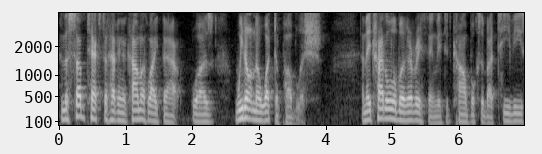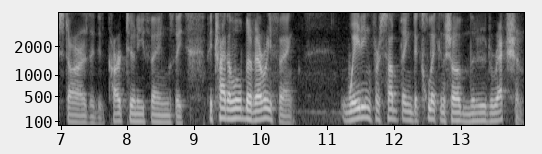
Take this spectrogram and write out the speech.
And the subtext of having a comic like that was we don't know what to publish. And they tried a little bit of everything. They did comic books about TV stars, they did cartoony things, they, they tried a little bit of everything, waiting for something to click and show them the new direction.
